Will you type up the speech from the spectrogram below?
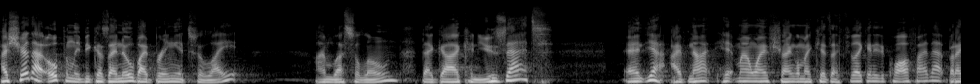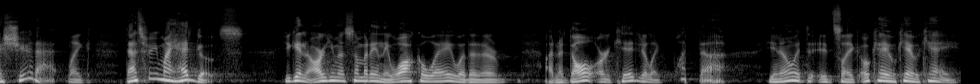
I share that openly because I know by bringing it to light, I'm less alone, that God can use that. And yeah, I've not hit my wife, strangled my kids. I feel like I need to qualify that, but I share that. Like, that's where my head goes. You get an argument with somebody and they walk away, whether they're an adult or a kid, you're like, what the? You know, it, it's like, okay, okay, okay.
